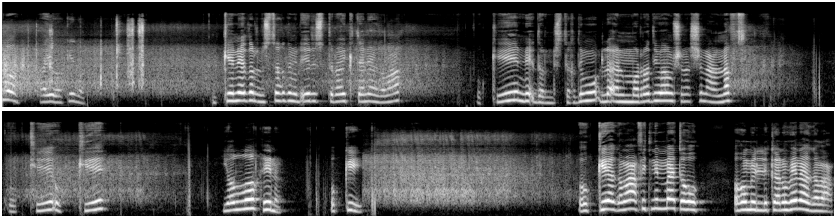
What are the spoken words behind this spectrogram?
يلا. أيوه كده. okay نقدر نستخدم ال air strike تاني يا جماعة. okay نقدر نستخدمه. لا المرة دي بقى مش هنشن على نفسي. okay okay. يلا هنا. okay. okay يا جماعة في اتنين مات اهو. من اللي كانوا هنا يا جماعة.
